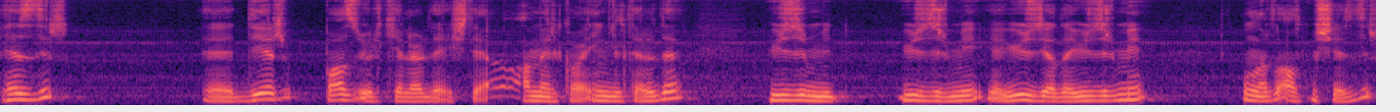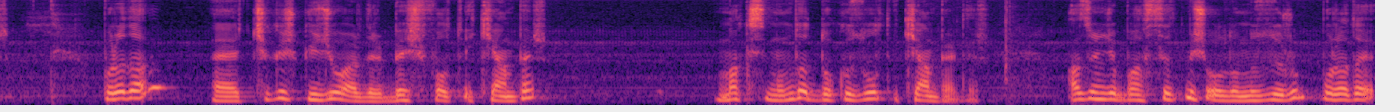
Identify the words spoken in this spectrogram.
Hz'dir. E, diğer bazı ülkelerde işte Amerika ve İngiltere'de 120 120 ya 100 ya da 120 bunlar da 60 Hz'dir. Burada e, çıkış gücü vardır 5 volt 2 amper. Maksimumda 9 volt 2 amperdir. Az önce bahsetmiş olduğumuz durum burada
